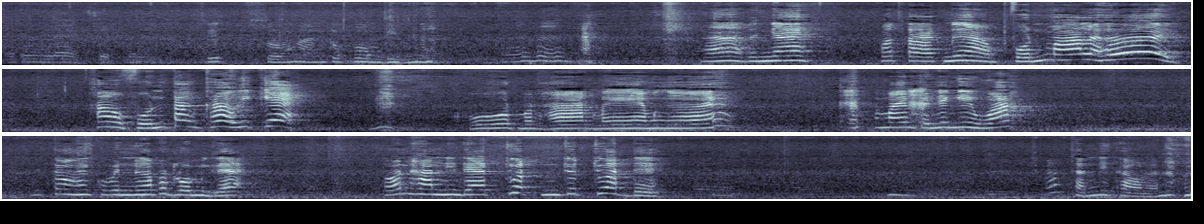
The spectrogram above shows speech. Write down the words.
กระด้งแรกเสร็จเลยำคิดสองอันก็พร้อมบินนะอ่าเป็นไงพอตากเนื้อฝนมาเลยเฮ้ย ข้าวฝนตั้งข้าวอีกแกะโคตรมาทานแม่มึงเอ้ยทำไมมันเป็นอย่างงี้วะ ไม่ต้องให้กูเป็นเนื้อพัดลมอีกแล้ว ตอนหั่นนี่แดดจวดจวดจวดเด็ฉันที่เท่าแล้วนอน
